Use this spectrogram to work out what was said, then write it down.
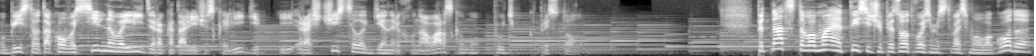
убийство такого сильного лидера католической лиги и расчистило Генриху Наварскому путь к престолу. 15 мая 1588 года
